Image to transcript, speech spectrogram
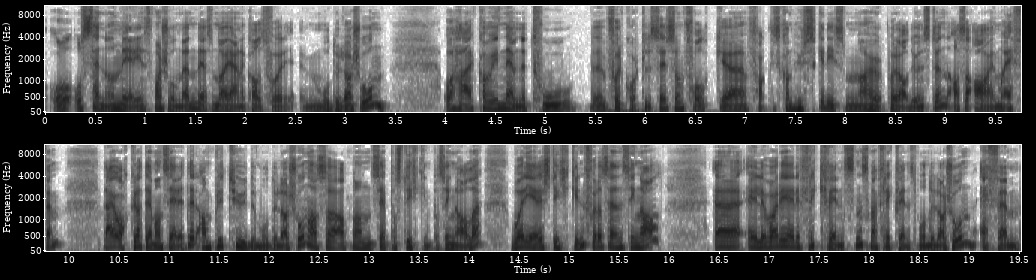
å, å sende noe mer informasjon med den, det som da gjerne kalles for modulasjon. Og her kan vi nevne to eh, forkortelser som folk eh, faktisk kan huske, de som har hørt på radio en stund. Altså AM og FM. Det er jo akkurat det man ser etter. Amplitudemodulasjon, altså at man ser på styrken på signalet. Varierer styrken for å sende signal. eh, Eller varierer frekvensen, som er frekvensmodulasjon, FM.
